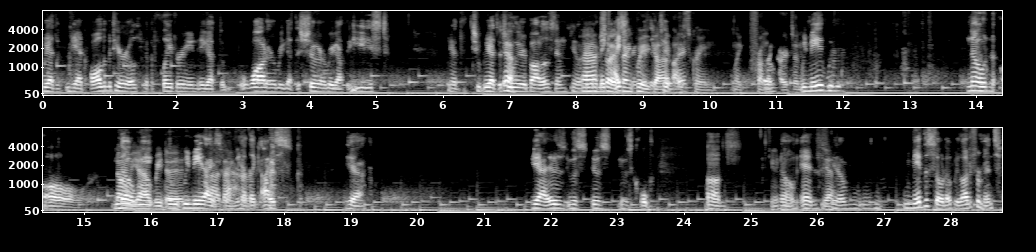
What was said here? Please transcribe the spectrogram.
we had the, we had all the materials. We got the flavoring, we got the water, we got the sugar, we got the yeast. We had the two we had the two Yeah. liter bottles, and you know we were gonna make Actually, I think cream we got too, right? ice cream like from So, the carton. We made we, no no, Oh no, yeah, we, did. We, made Uh, ice that cream. We had like ice. Yeah. Yeah, it was it was it was it was cold. Um, you know, and Yeah. you know, we made the soda. We let it ferment,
